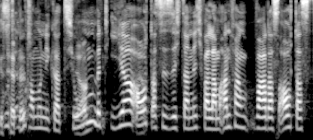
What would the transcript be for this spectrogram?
gesettelt. Gut in Kommunikation ja. mit ihr auch, dass sie sich dann nicht, weil am Anfang war das auch, dass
